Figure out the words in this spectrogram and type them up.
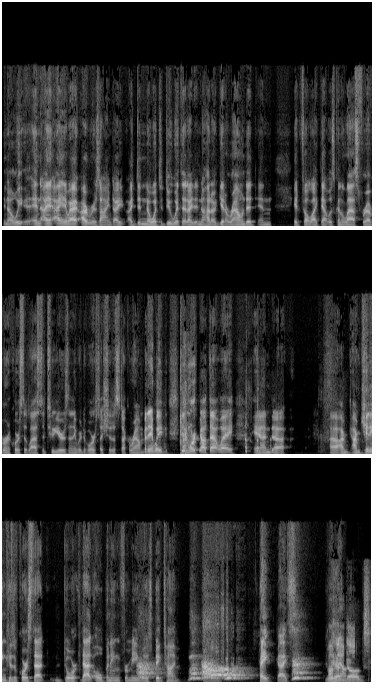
You know, we and I, I anyway. I, I resigned. I I didn't know what to do with it. I didn't know how to get around it, and it felt like that was going to last forever. And of course, it lasted two years and they were divorced. I should have stuck around. But anyway, it didn't work out that way. And uh, uh, I'm, I'm kidding because, of course, that door, that opening for me was big time. hey, guys. We have down. dogs.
